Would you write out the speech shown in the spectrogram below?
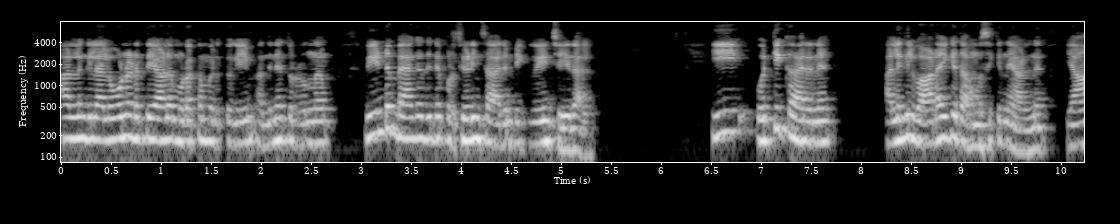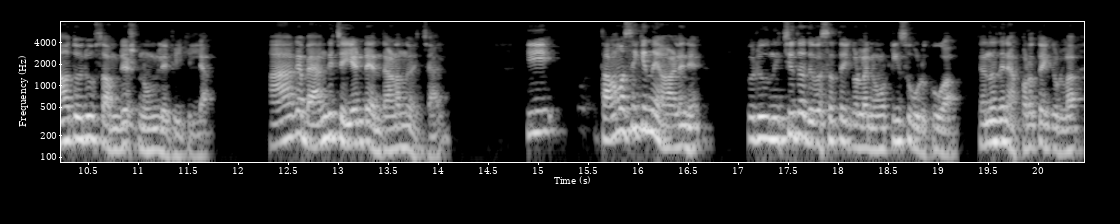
അല്ലെങ്കിൽ ആ ലോൺ എടുത്തയാൾ മുടക്കം വരുത്തുകയും അതിനെ തുടർന്ന് വീണ്ടും ബാങ്ക് അതിന്റെ പ്രൊസീഡിങ്സ് ആരംഭിക്കുകയും ചെയ്താൽ ഈ ഒറ്റിക്കാരന് അല്ലെങ്കിൽ വാടകയ്ക്ക് താമസിക്കുന്നയാളിന് യാതൊരു സംരക്ഷണവും ലഭിക്കില്ല. ആകെ ബാങ്ക് ചെയ്യേണ്ട എന്താണെന്ന് വെച്ചാൽ ഈ താമസിക്കുന്ന ആളിന് ഒരു നിശ്ചിത ദിവസത്തേക്കുള്ള നോട്ടീസ് കൊടുക്കുക എന്നതിനപ്പുറത്തേക്കുള്ള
